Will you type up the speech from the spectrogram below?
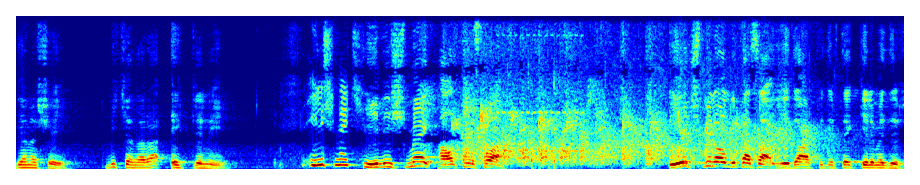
yanaşayım. Bir kenara ekleneyim. İlişmek. İlişmek 600 puan. 3000 oldu kasa. 7 harflidir tek kelimedir.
